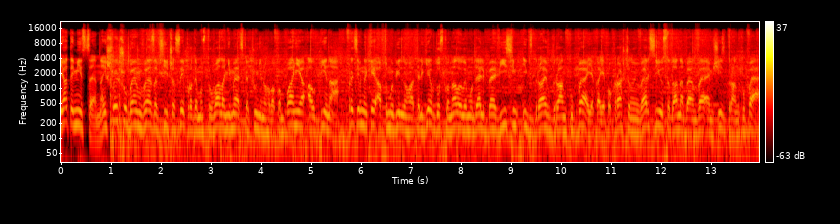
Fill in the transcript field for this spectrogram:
П'яте місце. Найшвидшу БМВ за всі часи продемонструвала німецька тюнінгова компанія Alpina. Працівники автомобільного ательє вдосконалили модель B8 X-Drive Grand Coupe, яка є покращеною версією седана BMW M6 Grand Coupe.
